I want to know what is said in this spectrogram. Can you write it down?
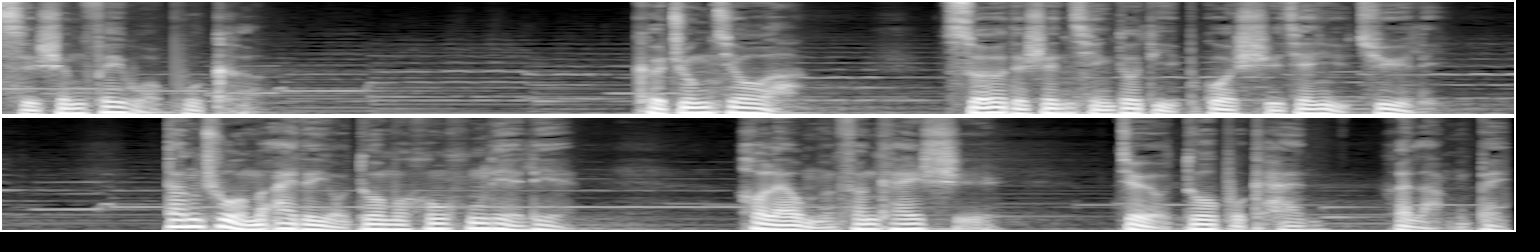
此生非我不可。可终究啊，所有的深情都抵不过时间与距离。当初我们爱的有多么轰轰烈烈，后来我们分开时，就有多不堪和狼狈。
